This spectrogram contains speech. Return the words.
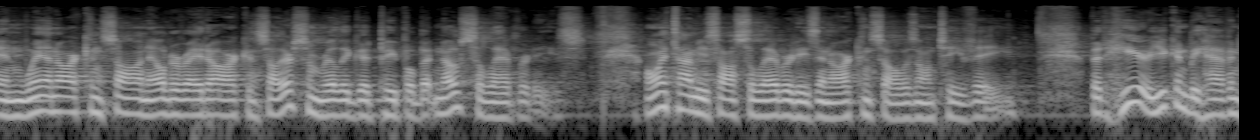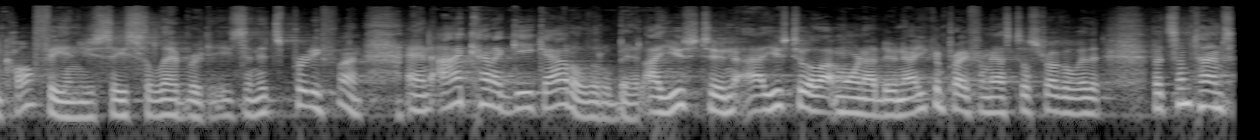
And Wynne, Arkansas, and El Dorado, Arkansas, there's some really good people, but no celebrities. Only time you saw celebrities in Arkansas was on TV. But here, you can be having coffee and you see celebrities, and it's pretty fun. And I kind of geek out a little bit. I used to. I used to a lot more than I do now. You can pray for me. I still struggle with it. But sometimes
